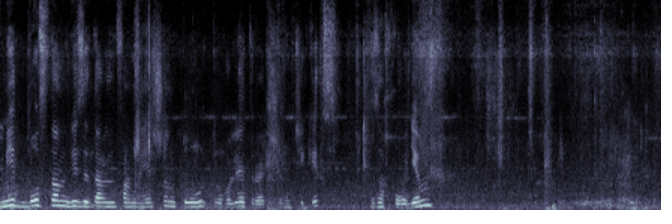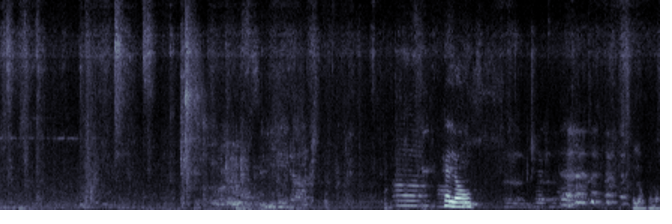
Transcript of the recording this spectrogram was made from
Meet Boston Visitor Information Tour Trolley Attraction Tickets. Заходимо. Hello. Hello, hello.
